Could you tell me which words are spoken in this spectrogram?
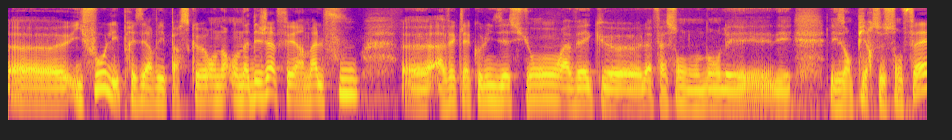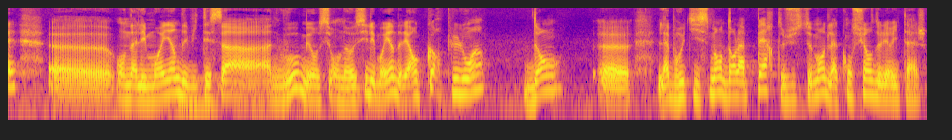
euh, il faut les préserver parce qu'on a, déjà fait un mal fou euh, avec la colonisation, avec euh, la façon dont, les, empires se sont faits. on a les moyens d'éviter ça à nouveau, mais on a aussi les moyens d'aller encore plus loin dans l'abrutissement, dans la perte justement de la conscience de l'héritage.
